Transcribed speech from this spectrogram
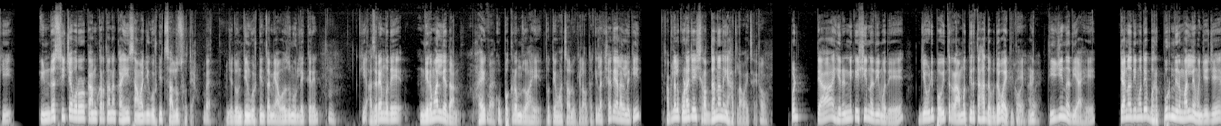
की इंडस्ट्रीच्या बरोबर काम करताना काही सामाजिक गोष्टी चालूच होत्या. म्हणजे दोन तीन गोष्टींचा मी आवर्जून उल्लेख करेन. की आजऱ्यामध्ये निर्माल्यदान हा एक. उपक्रम जो आहे तो तेव्हा चालू केला होता की लक्षात यायला लागलं की आपल्याला कोणाच्याही श्रद्धांना नाही हात लावायचा आहे हो. पण त्या हिरण्यकेशी नदीमध्ये जेवढी पवित्र रामतीर्थ हा धबधबा आहे तिथे आणि. ती जी नदी आहे त्या नदीमध्ये भरपूर निर्माल्य म्हणजे जे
